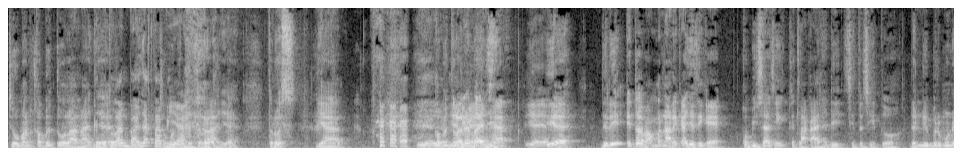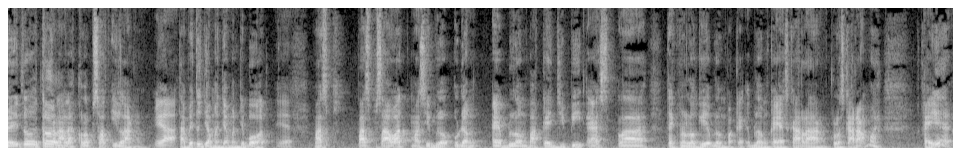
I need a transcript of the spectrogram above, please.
Cuman kebetulan aja. Kebetulan banyak tapi Cuman ya. kebetulan aja. Terus ya Iya, iya. kebetulannya Iya, banyak. Iya, ya. Jadi itu emang menarik aja sih kayak kok bisa sih kecelakaannya di situ-situ. Dan di Bermuda itu Betul. terkenalnya kalau pesawat hilang. Iya. Tapi itu zaman-zaman jebot. Iya. Mas pas pesawat masih belum udah eh belum pakai GPS lah, teknologinya belum pakai belum kayak sekarang. Kalau sekarang mah kayaknya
